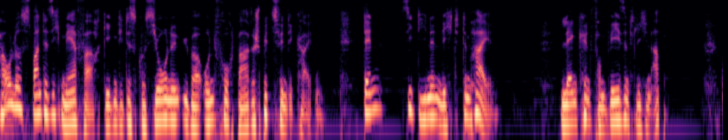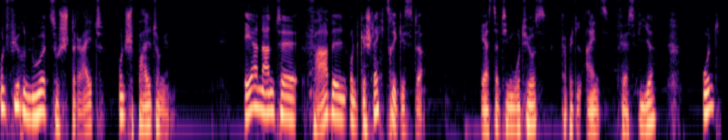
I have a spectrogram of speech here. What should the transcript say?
Paulus wandte sich mehrfach gegen die Diskussionen über unfruchtbare Spitzfindigkeiten, denn sie dienen nicht dem Heil, lenken vom Wesentlichen ab und führen nur zu Streit und Spaltungen. Er nannte Fabeln und Geschlechtsregister 1. Timotheus Kapitel 1 Vers 4 und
